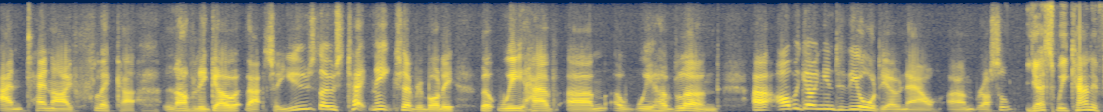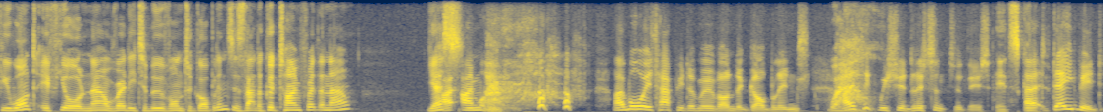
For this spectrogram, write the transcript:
antennae flicker. Lovely go at that. So use those techniques, everybody, that we have um, uh, we have learned. Uh, are we going into the audio now, um, Russell? Yes, we can if you want. If you're now ready to move on to goblins, is that a good time for it then now? Yes. I, I'm. I'm always happy to move on to goblins. Wow. I think we should listen to this. It's Uh. David,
